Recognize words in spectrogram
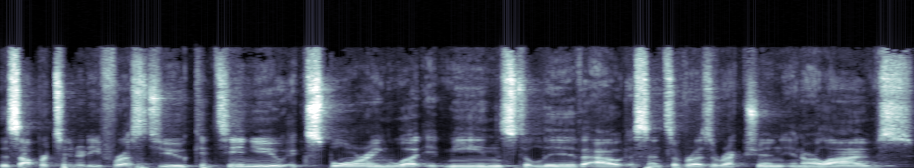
this opportunity for us to continue exploring what it means to live out a sense of resurrection in our lives.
